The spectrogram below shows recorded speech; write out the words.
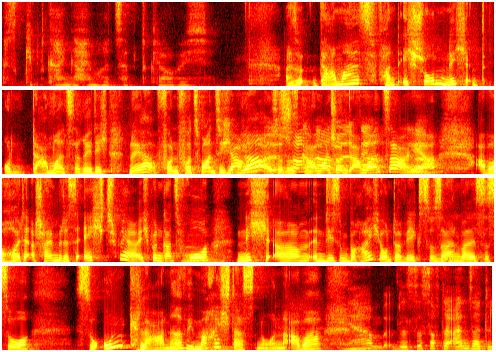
es gibt kein Geheimrezept, glaube ich. Also damals fand ich schon nicht, und damals, da rede ich, naja, von vor 20 Jahren. Ja, also das kann man schon damals, ja. sagen, ja. Ja. Aber heute erscheint mir das echt schwer. Ich bin ganz froh, Mhm. nicht ähm, in diesem Bereich unterwegs zu sein, weil es ist so, so unklar, ne? Wie mache ich das nun? Aber Ja, es ist auf der einen Seite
